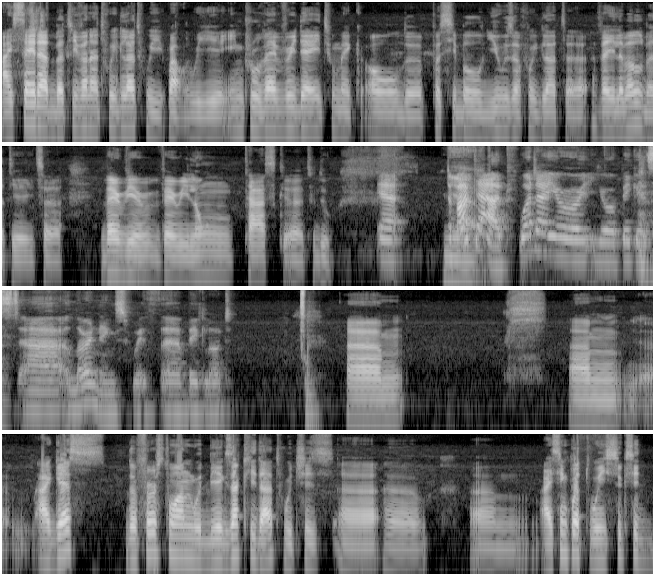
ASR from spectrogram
I say that, but even at Weglot, we well we improve every day to make all the possible use of Weglot uh, available. But it's a very very very long task uh, to do. Yeah. Yeah. About that, what are your your biggest uh, learnings with uh, Weglot? Um, um, I guess the first one would be exactly that, which is uh, uh, um, I think what we succeeded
